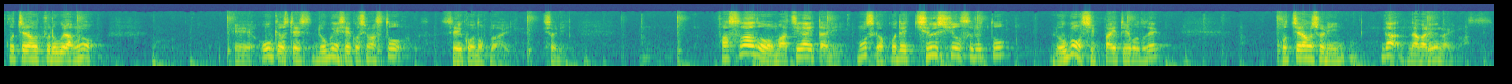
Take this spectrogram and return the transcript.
こちらのプログラムの、えー、OK をしてログイン成功しますと成功の場合処理。パスワードを間違えたりもしくはここで中止をするとログオン失敗ということでこちらの処理が流れるようになります。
